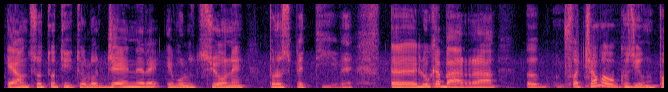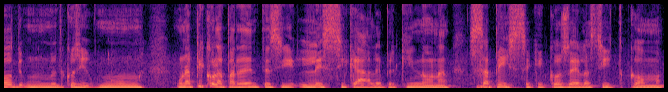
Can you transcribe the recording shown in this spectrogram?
e ha un sottotitolo Genere, evoluzione, prospettive. Eh, Luca Barra, eh, facciamo così un po' di- un- così, un- una piccola parentesi lessicale per chi non sapesse che cos'è la sitcom.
